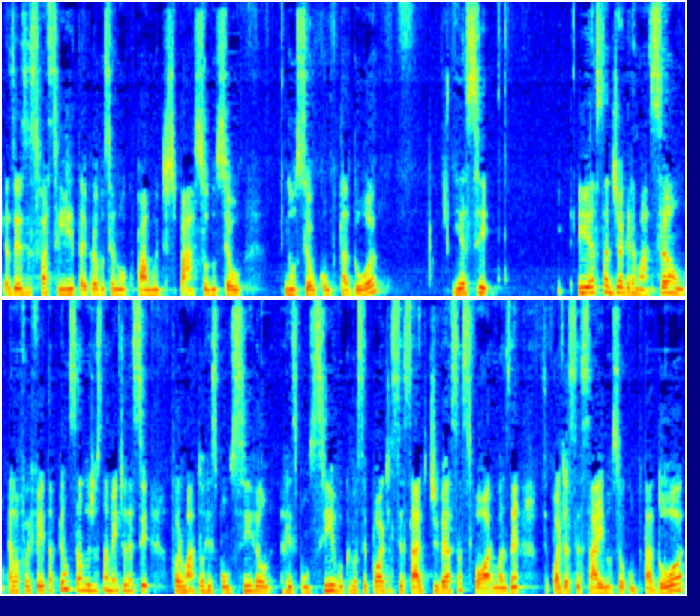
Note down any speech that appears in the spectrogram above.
Que às vezes facilita aí para você não ocupar muito espaço no seu, no seu computador. E esse e essa diagramação, ela foi feita pensando justamente nesse formato responsível, responsivo que você pode acessar de diversas formas, né? Você pode acessar aí no seu computador,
